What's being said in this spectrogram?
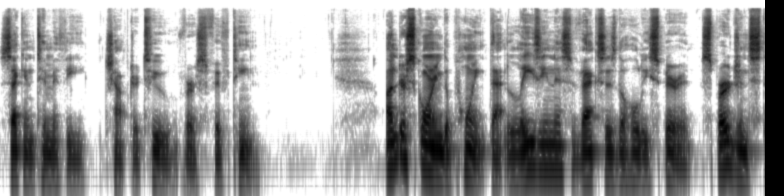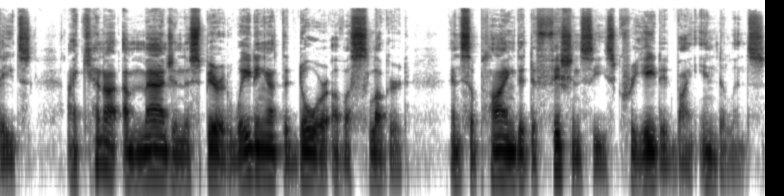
2 Timothy chapter 2 verse 15. Underscoring the point that laziness vexes the Holy Spirit, Spurgeon states, I cannot imagine the Spirit waiting at the door of a sluggard and supplying the deficiencies created by indolence.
